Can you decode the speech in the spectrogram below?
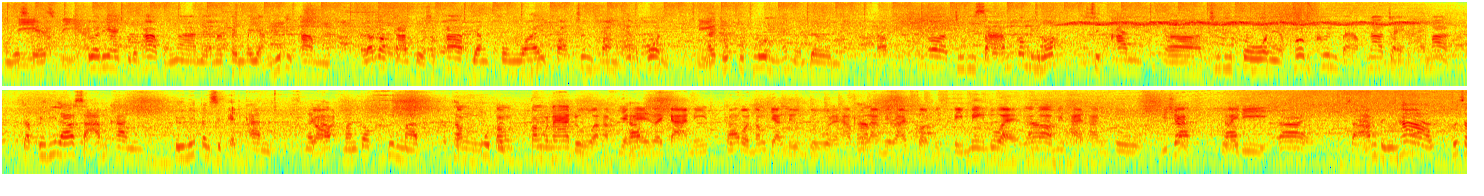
ดีค TSS รับดีครับเพื่อที่ให้คุณภาพของงานเนี่ยมันเป็นไปอย่างยุติธรรม แล้วก็การตรวจสภาพยังคงไว้ความซึ่งความเข้มข้น ในทุกๆรุ่นให้เหมือนเดิมครับก็ GT3 ก็มีรถ 10 คันเอ่อ GT4 เนี่ยเพิ่มขึ้นแบบน่าใจหายมาก จากปีที่แล้ว 3 คัน ปีนี้เป็น 11 คันนะครับมันก็ขึ้นมาถ้าต้องพูดต้เป็องน ต้องน่าดูอะครับยังไงรายการนี้ครัทุกบคนต้องอย่าลืมดูนะครับครับเวลามีไลฟ์สดมีสตรีมมิ่งด้วย แล้วก็ครับ มีถ่ายทางทูวิชั่นทูไอดี ใช่3ถึง5พฤษ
